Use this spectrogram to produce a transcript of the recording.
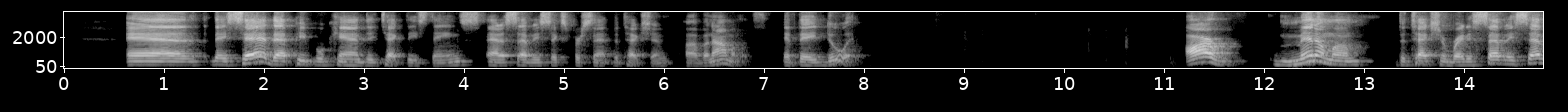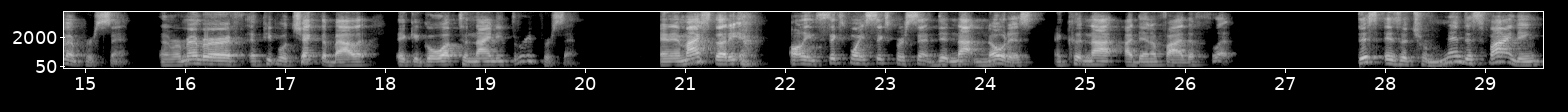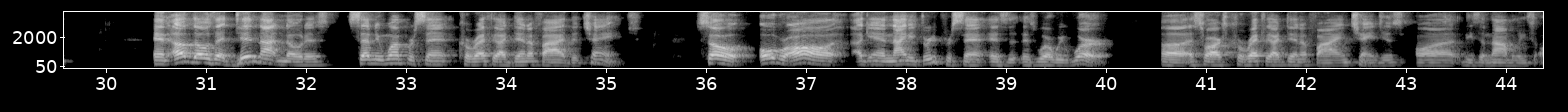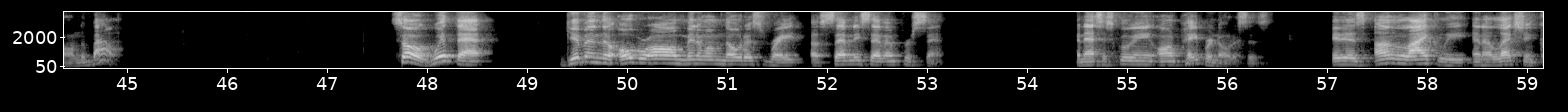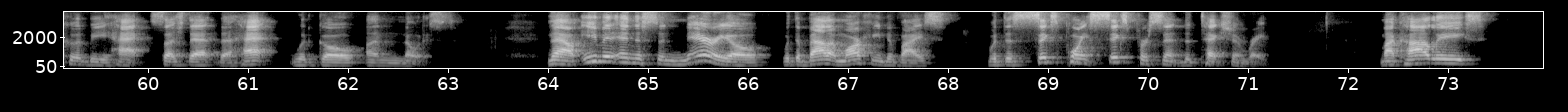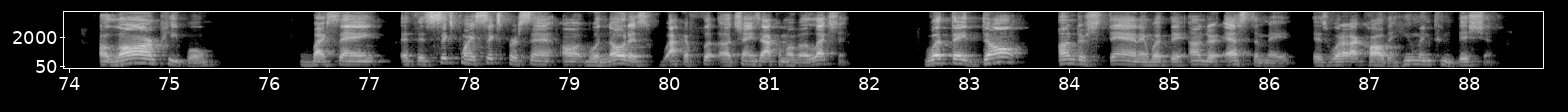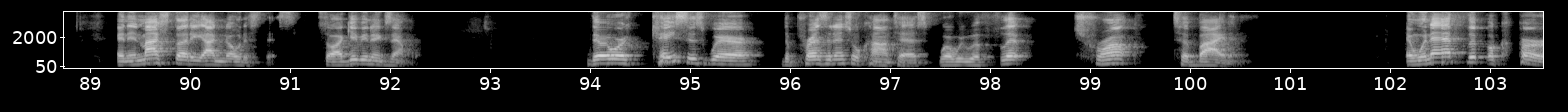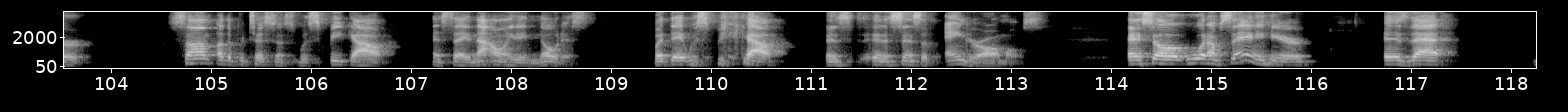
And they said that people can detect these things at a 76% detection of anomalies if they do it. Our minimum detection rate is 77%. And remember, if, if people check the ballot, it could go up to 93%. And in my study, only 6.6% did not notice and could not identify the flip. This is a tremendous finding and of those that did not notice, 71% correctly identified the change. So overall, again, 93% is, is where we were uh, as far as correctly identifying changes on these anomalies on the ballot. So with that, given the overall minimum notice rate of 77%, and that's excluding on paper notices, it is unlikely an election could be hacked such that the hack would go unnoticed. Now, even in the scenario with the ballot marking device with the 6.6% detection rate, my colleagues alarm people by saying if it's 6.6% uh, will notice, I could flip, uh, change the outcome of an election. What they don't understand and what they underestimate is what I call the human condition. And in my study, I noticed this. So I'll give you an example. There were cases where the presidential contest where we would flip Trump to Biden. And when that flip occurred, some of the participants would speak out and say not only they noticed, but they would speak out in, in a sense of anger almost. And so what I'm saying here is that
